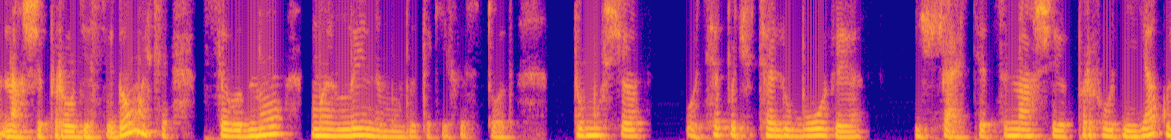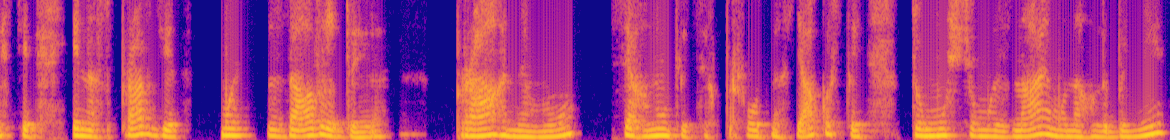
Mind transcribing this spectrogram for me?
нашій природі свідомості, все одно ми линемо до таких істот, тому що оце почуття любові і щастя це наші природні якості, і насправді ми завжди прагнемо сягнути цих природних якостей, тому що ми знаємо на глибині,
